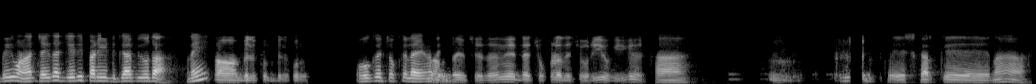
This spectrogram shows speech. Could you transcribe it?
ਵੀ ਹੋਣਾ ਚਾਹੀਦਾ ਜਿਹਦੀ ਪੜੀ ਡਿੱਗਾ ਵੀ ਉਹਦਾ ਨਹੀਂ? ਹਾਂ ਬਿਲਕੁਲ ਬਿਲਕੁਲ। ਉਹ ਕਿ ਚੁੱਕ ਕੇ ਲੈ ਜਾਣਾ ਬਈ। ਹੀ ਉਸੇ ਦਾ ਨਹੀਂ ਏਦਾਂ ਚੁੱਕੜਾ ਤੇ ਚੋਰੀ ਹੋ ਗਈ ਹੂੰ। ਤੇ ਇਸ ਕਰਕੇ ਨਾ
